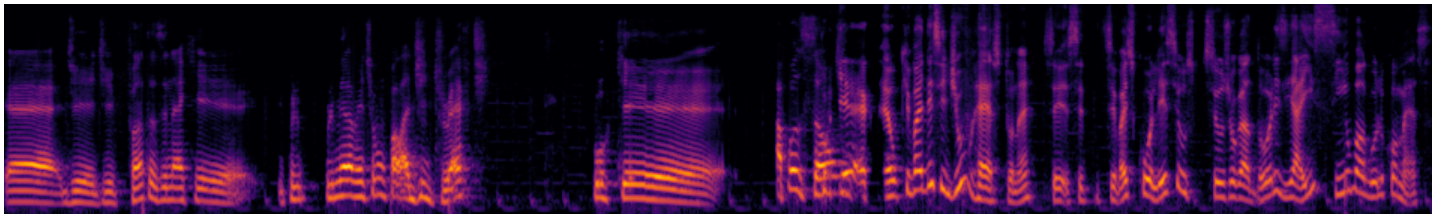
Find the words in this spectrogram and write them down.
é, de, de fantasy, né? Que primeiramente vamos falar de draft, porque a posição. Porque é, é, o que vai decidir o resto, né? Você vai escolher seus, seus jogadores e aí sim o bagulho começa.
